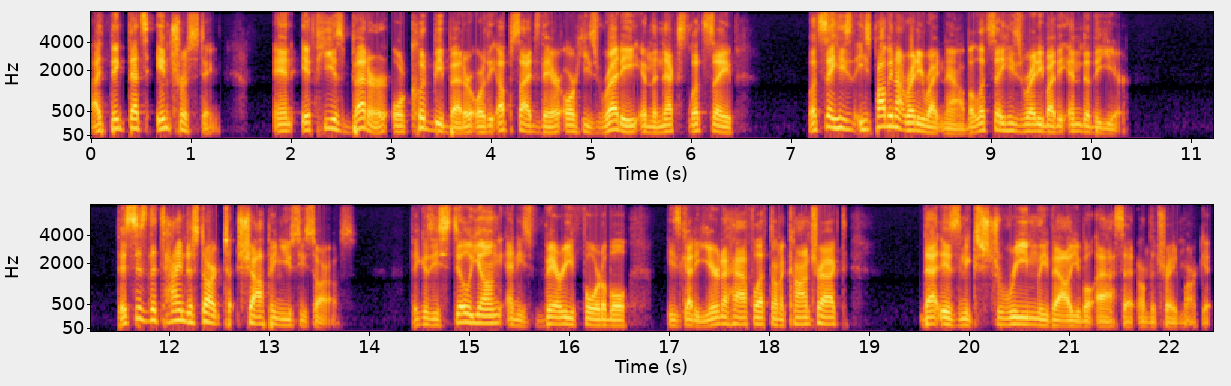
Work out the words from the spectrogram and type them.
I think that's interesting. And if he is better or could be better or the upside's there or he's ready in the next let's say let's say he's he's probably not ready right now, but let's say he's ready by the end of the year. This is the time to start t- shopping Juuse Saros because he's still young and he's very affordable. He's got a year and a half left on a contract. That is an extremely valuable asset on the trade market.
